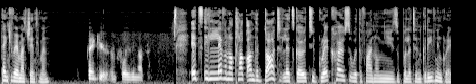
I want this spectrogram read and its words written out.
Thank you very much, gentlemen. Thank you for having us. It's 11 o'clock on the dot. Let's go to Greg House with the final news bulletin. Good evening, Greg.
